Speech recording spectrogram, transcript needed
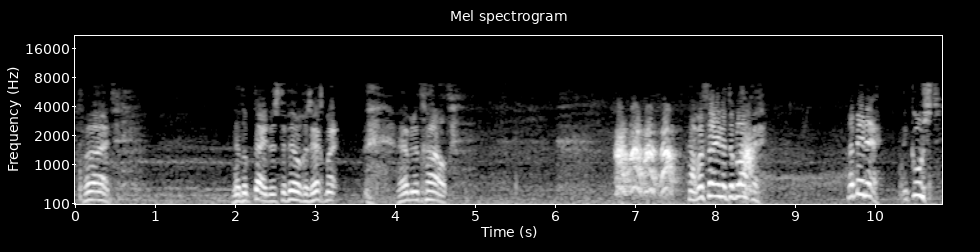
Vooruit. Net op tijd, dat is te veel gezegd, maar we hebben het gehaald. Nou, wat sta je nou te blaffen? Naar binnen, en koest.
